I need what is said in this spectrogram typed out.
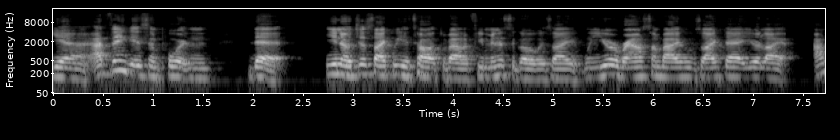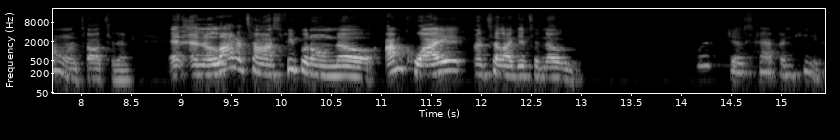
Yeah, I think it's important that you know, just like we had talked about a few minutes ago, is like when you're around somebody who's like that, you're like, I don't want to talk to them. And and a lot of times people don't know. I'm quiet until I get to know you. What just happened here?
